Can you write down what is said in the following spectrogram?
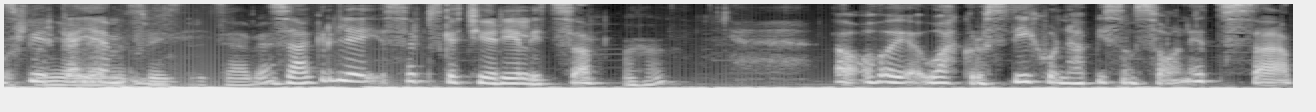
pošto Zbirka nije je sve ispred sebe. Zagrljaj srpska ćirilica. Aha. Ovo je u akrostihu napisan sonet sa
